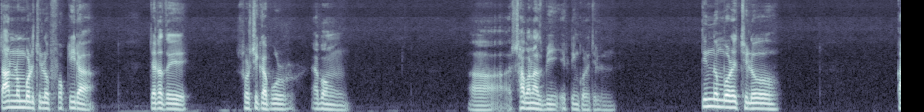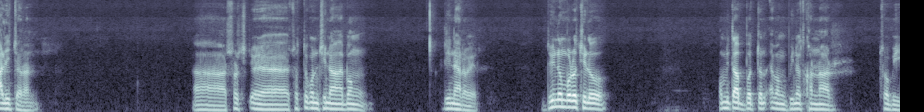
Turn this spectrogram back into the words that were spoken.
চার নম্বরে ছিল ফকিরা, যেটাতে শশী কাপুর এবং শাবান আজমি অ্যাক্টিং করেছিলেন। তিন নম্বরে ছিল কালীচরণ। সত্যগুণ সিনহা এবং রিনা রয়ের। দুই নম্বরও ছিল অমিতাভ বচ্চন এবং বিনোদ খান্নার ছবি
